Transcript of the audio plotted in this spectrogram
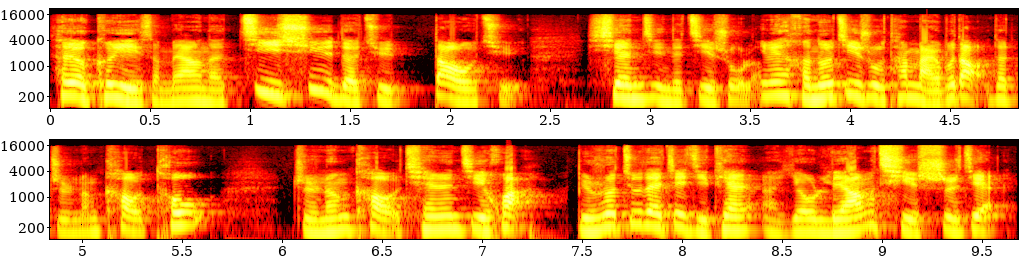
他就可以怎么样呢？继续的去盗取先进的技术了，因为很多技术他买不到，他只能靠偷，只能靠千人计划。比如说就在这几天啊，有两起事件。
